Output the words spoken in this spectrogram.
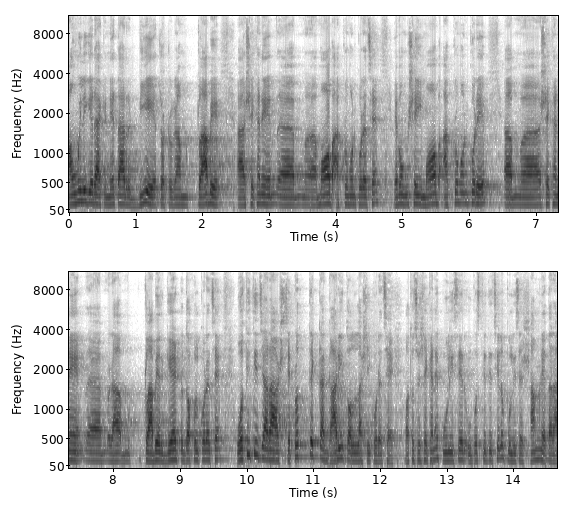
আওয়ামী লীগের এক নেতার বিয়ে চট্টগ্রাম ক্লাবে সেখানে মব আক্রমণ করেছে এবং সেই মব আক্রমণ করে সেখানে ক্লাবের গেট দখল করেছে। অতিথি যারা আসছে, প্রত্যেকটা গাড়ি তল্লাশি করেছে, অথচ সেখানে পুলিশের উপস্থিতি ছিল, পুলিশের সামনে তারা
